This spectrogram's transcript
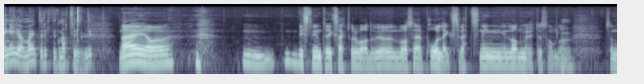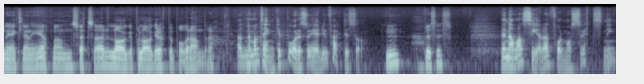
kopplingen gör man inte riktigt naturligt. Nej, jag mm, visste inte exakt vad det var. Det var så här påläggssvetsning lade de ut det som då. Mm. Som det egentligen är, att man svetsar lager på lager uppe på varandra. Ja, när man tänker på det så är det ju faktiskt så. Mm, precis. Det är en avancerad form av svetsning.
